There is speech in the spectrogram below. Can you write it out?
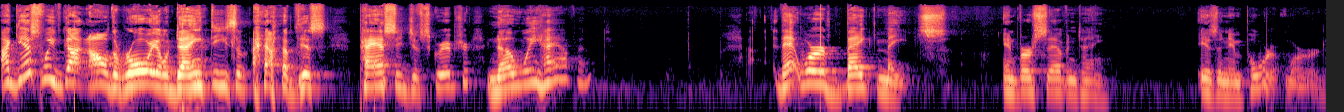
I guess we've gotten all the royal dainties out of this passage of Scripture. No, we haven't. That word baked meats in verse 17 is an important word.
